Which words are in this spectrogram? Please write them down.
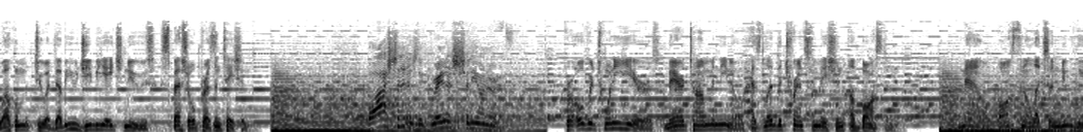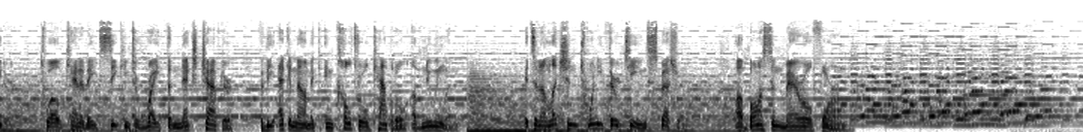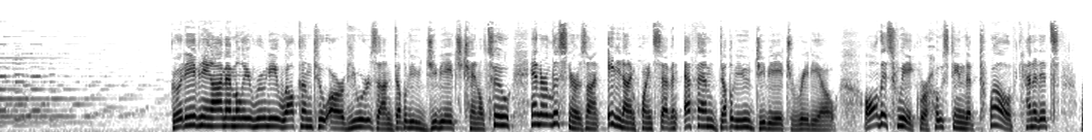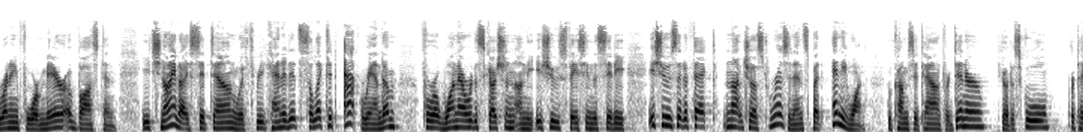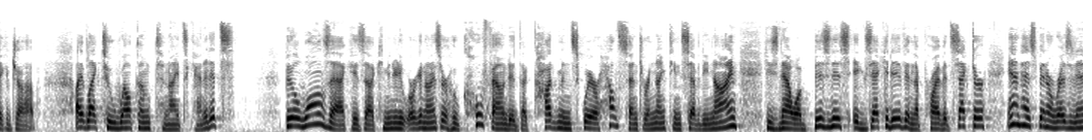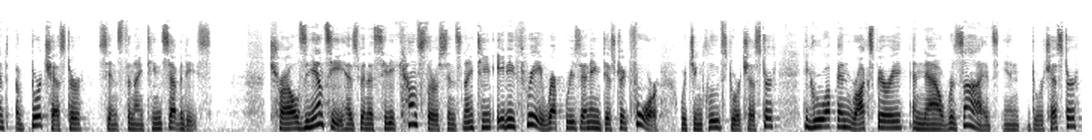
Welcome to a WGBH News special presentation. Boston is the greatest city on earth. For over 20 years, Mayor Tom Menino has led the transformation of Boston. Now, Boston elects a new leader, 12 candidates seeking to write the next chapter for the economic and cultural capital of New England. It's an election 2013 special, a Boston mayoral forum. Good evening. I'm Emily Rooney. Welcome to our viewers on WGBH Channel 2 and our listeners on 89.7 FM WGBH Radio. All this week, we're hosting the 12 candidates running for mayor of Boston. Each night, I sit down with three candidates selected at random for a one hour discussion on the issues facing the city, issues that affect not just residents, but anyone who comes to town for dinner, to go to school, or take a job. I'd like to welcome tonight's candidates. Bill Walczak is a community organizer who co-founded the Codman Square Health Center in 1979. He's now a business executive in the private sector and has been a resident of Dorchester since the 1970s. Charles Yancey has been a city councilor since 1983, representing District 4, which includes Dorchester. He grew up in Roxbury and now resides in Dorchester.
